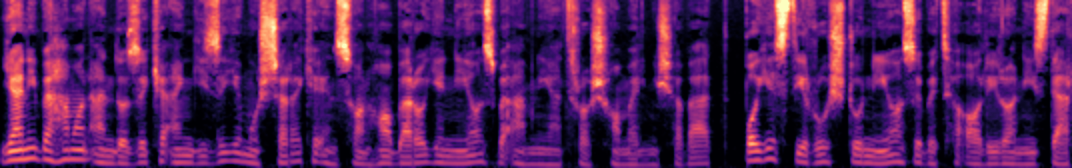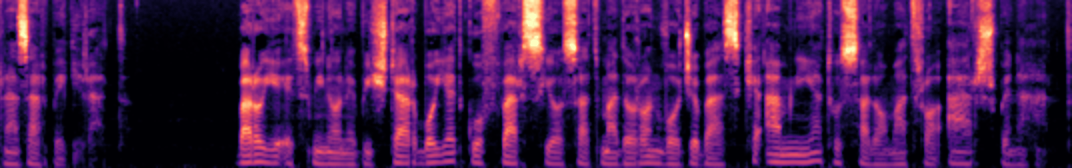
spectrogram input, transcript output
یعنی به همان اندازه که انگیزه مشترک انسانها برای نیاز به امنیت را شامل می شود، بایستی رشد و نیاز به تعالی را نیز در نظر بگیرد. برای اطمینان بیشتر باید گفت بر سیاست مداران واجب است که امنیت و سلامت را عرش بنهند.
